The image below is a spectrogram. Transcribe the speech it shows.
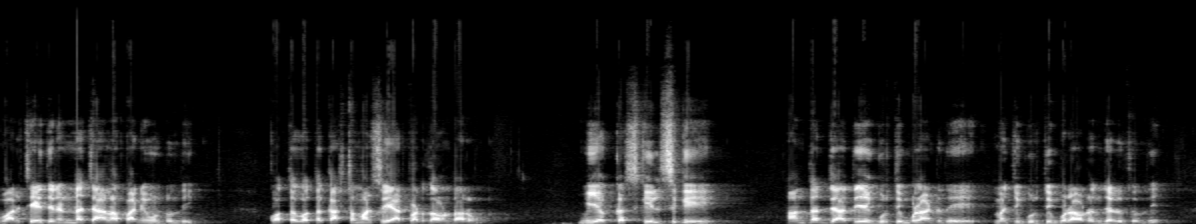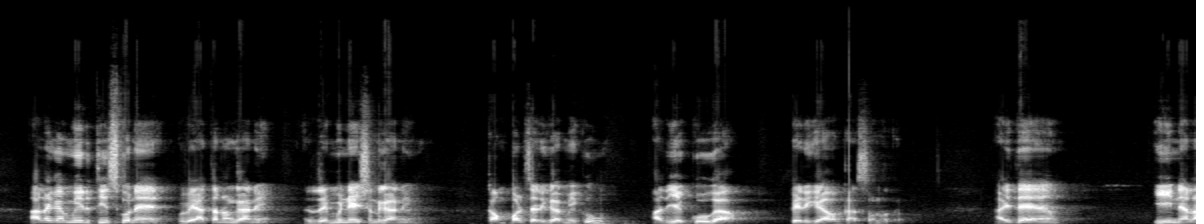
వారి చేతి నిండా చాలా పని ఉంటుంది. కొత్త కొత్త కస్టమర్స్ ఏర్పడుతూ ఉంటారు. మీ యొక్క స్కిల్స్కి అంతర్జాతీయ గుర్తింపు లాంటిది మంచి గుర్తింపు రావడం జరుగుతుంది. అలాగే మీరు తీసుకునే వేతనం కానీ రెమ్యునేషన్ కానీ కంపల్సరీగా మీకు అది ఎక్కువగా పెరిగే అవకాశం ఉన్నది. అయితే ఈ నెల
